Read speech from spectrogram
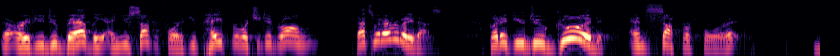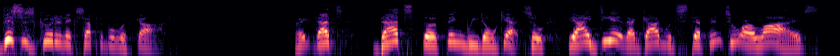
or if you do badly and you suffer for it? If you pay for what you did wrong, that's what everybody does. But if you do good and suffer for it, this is good and acceptable with God. Right? That's, that's the thing we don't get. So the idea that God would step into our lives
